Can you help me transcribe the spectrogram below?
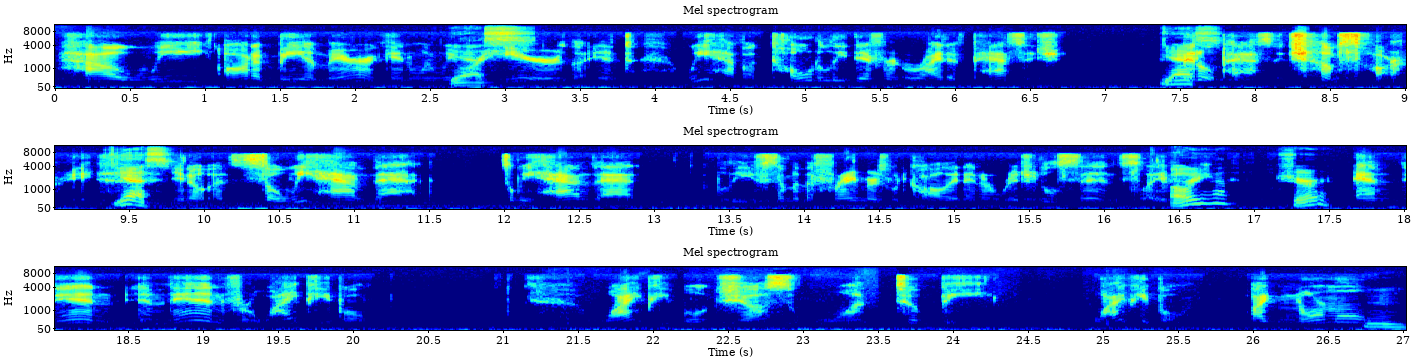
how we ought to be American when we were here. The, and we have a totally different rite of passage, Yes. middle passage. I'm sorry, Yes. you know. So we have that. So we have that. I believe some of the framers would call it an original sin, slavery. Oh yeah. Sure. And then and then for white people, white people just want to be white people, like normal, Mm.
